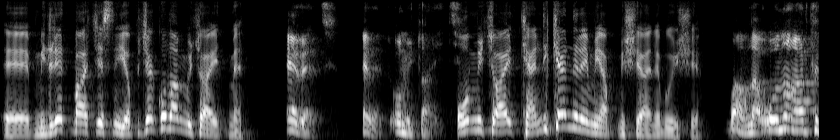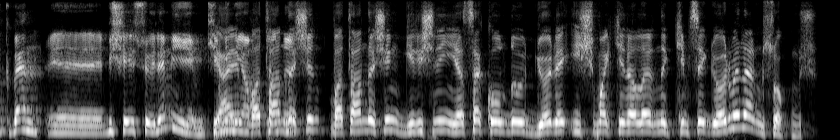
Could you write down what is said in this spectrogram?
e, millet bahçesini yapacak olan müteahhit mi? Evet, Evet o müteahhit. O müteahhit kendi kendine mi yapmış yani bu işi? Vallahi onu artık ben e, bir şey söylemeyeyim. Kimin yani yaptığını- vatandaşın vatandaşın girişinin yasak olduğu göre iş makinalarını kimse görmeden mi sokmuş?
